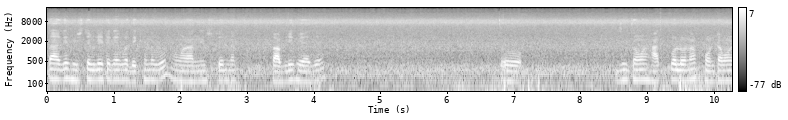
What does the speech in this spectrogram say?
তার আগে ভিজিটেবিলিটিটাকে একবার দেখে নেব। আমার আনলিস্টেড না পাবলিক হয়ে আছে। তো যেহেতু আমার হাত পড়ল না, ফোনটা আমার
